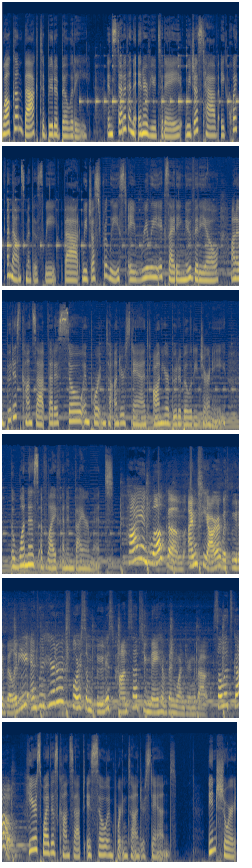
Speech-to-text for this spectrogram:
Welcome back to Buddhability. Instead of an interview today, we just have a quick announcement this week that we just released a really exciting new video on a Buddhist concept that is so important to understand on your Buddhability journey the oneness of life and environment. Hi and welcome. I'm Tiara with Buddhability, and we're here to explore some Buddhist concepts you may have been wondering about. So let's go. Here's why this concept is so important to understand. In short,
